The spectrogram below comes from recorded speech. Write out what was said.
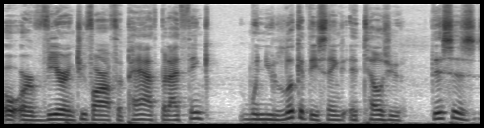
or, or veering too far off the path, but I think when you look at these things, it tells you this is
